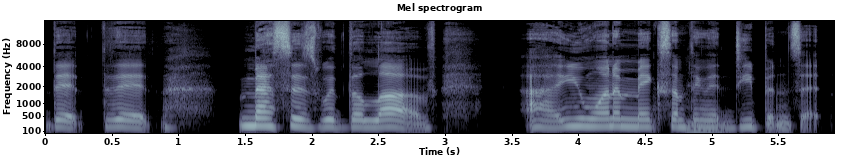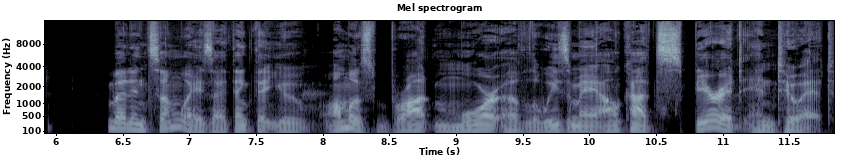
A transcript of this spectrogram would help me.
that that messes with the love. Uh, you want to make something that mm-hmm. deepens it. But in some ways, I think that you almost brought more of Louisa May Alcott's spirit into it,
